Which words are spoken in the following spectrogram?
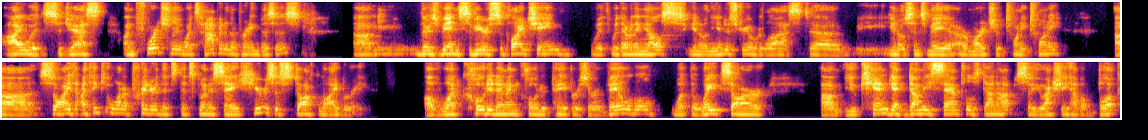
I would suggest, unfortunately, what's happened in the printing business, um, there's been severe supply chain with with everything else, you know, in the industry over the last, uh, you know, since May or March of 2020. Uh, so I, I think you want a printer that's that's going to say, here's a stock library of what coated and uncoated papers are available, what the weights are. Um, you can get dummy samples done up, so you actually have a book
